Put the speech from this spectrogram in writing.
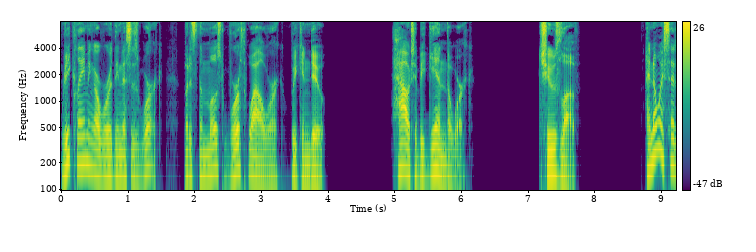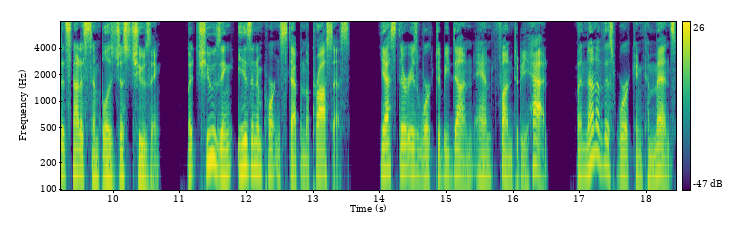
Reclaiming our worthiness is work, but it's the most worthwhile work we can do. How to begin the work? Choose love. I know I said it's not as simple as just choosing, but choosing is an important step in the process. Yes, there is work to be done and fun to be had, but none of this work can commence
